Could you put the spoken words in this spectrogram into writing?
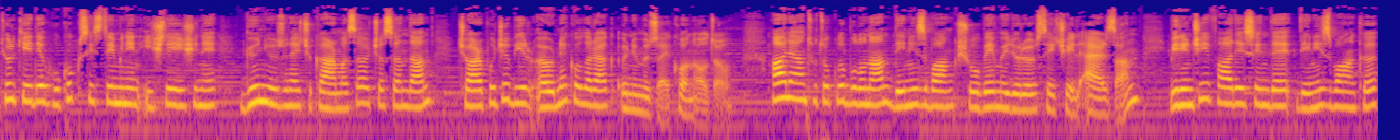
Türkiye'de hukuk sisteminin işleyişini gün yüzüne çıkarması açısından çarpıcı bir örnek olarak önümüze konuldu. Halen tutuklu bulunan Denizbank Şube Müdürü Seçil Erzan, birinci ifadesinde Denizbank'ı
